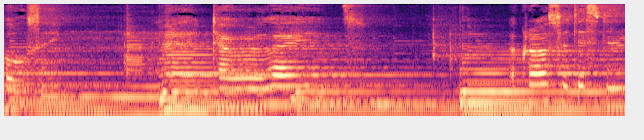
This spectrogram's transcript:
pulsing red tower lights across the distance,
